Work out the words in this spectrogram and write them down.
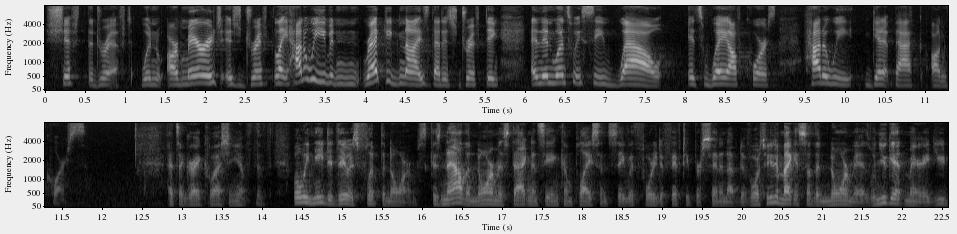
shift the drift when our marriage is drift? Like, how do we even recognize that it's drifting? And then once we see, wow, it's way off course, how do we get it back on course? That's a great question. You know, the, what we need to do is flip the norms because now the norm is stagnancy and complacency with 40 to 50 percent of divorce. We need to make it so the norm is when you get married, you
